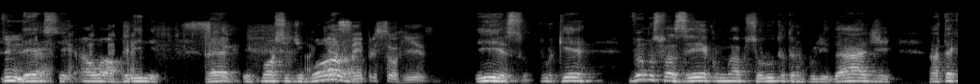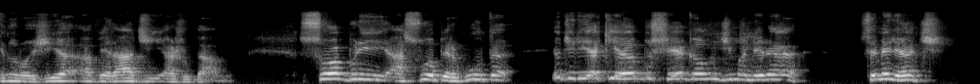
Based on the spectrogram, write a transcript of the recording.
Sim. desse ao abrir é, e posse de bola. Aqui é sempre sorriso. Isso, porque vamos fazer com absoluta tranquilidade, a tecnologia haverá de ajudá-lo. Sobre a sua pergunta, eu diria que ambos chegam de maneira semelhante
